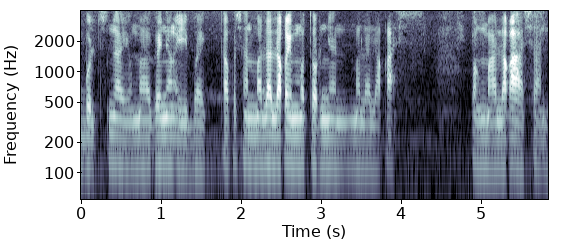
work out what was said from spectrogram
volts na yung mga ganyang e-bike. Tapos ang malalaki motor niyan, malalakas. Pang malakasan.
